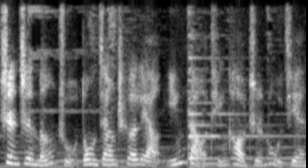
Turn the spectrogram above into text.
甚至能主动将车辆引导停靠至路肩。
